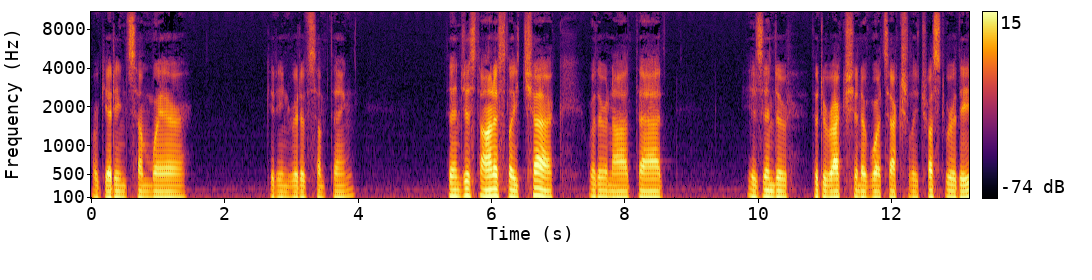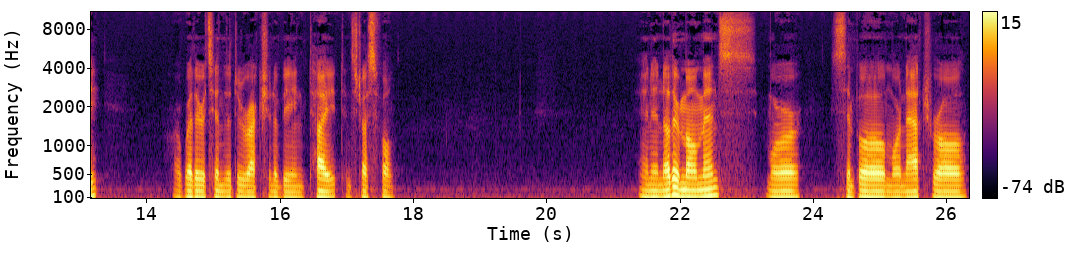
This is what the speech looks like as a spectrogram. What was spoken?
or getting somewhere, getting rid of something, then just honestly check whether or not that is in the, the direction of what's actually trustworthy or whether it's in the direction of being tight and stressful. And in other moments, more simple, more natural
